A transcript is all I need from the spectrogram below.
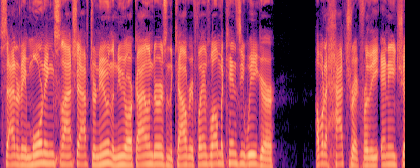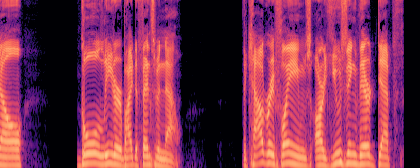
Saturday morning slash afternoon, the New York Islanders and the Calgary Flames. Well, Mackenzie Weegar, how about a hat trick for the NHL goal leader by defenseman now? The Calgary Flames are using their depth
